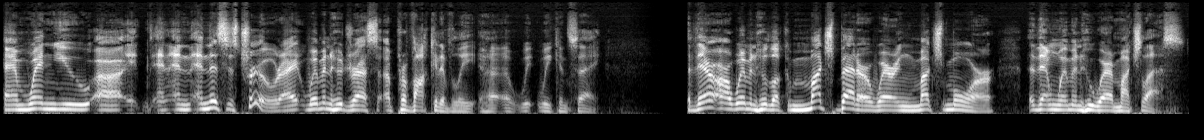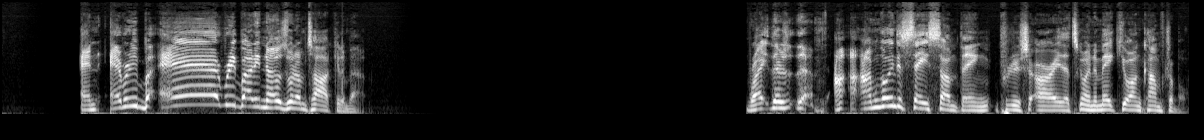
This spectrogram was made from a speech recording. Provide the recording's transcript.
And when you uh, and, and and this is true, right? Women who dress uh, provocatively, uh, we we can say there are women who look much better wearing much more than women who wear much less. And everybody everybody knows what I'm talking about. Right? There's I, I'm going to say something, producer Ari, that's going to make you uncomfortable.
